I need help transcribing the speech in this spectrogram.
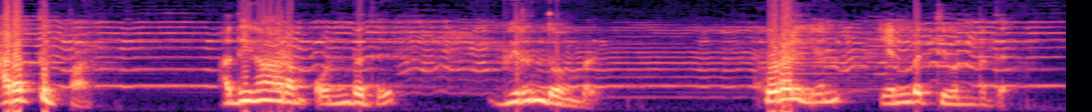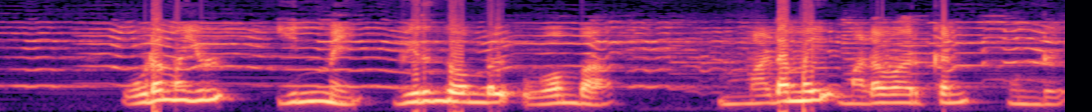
அறத்துப்பால் அதிகாரம் ஒன்பது விருந்தோம்பல். குரல் எண் எண்பத்தி ஒன்பது. உடமையுள் இன்மை விருந்தோம்பல் ஓம்பா மடமை மடவார்க்கண் உண்டு.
